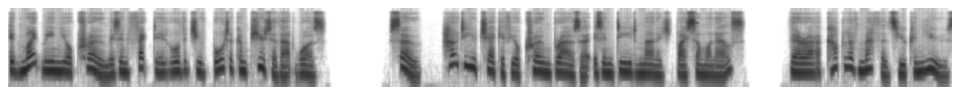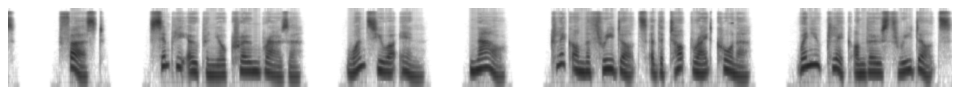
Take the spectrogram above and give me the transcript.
It might mean your Chrome is infected or that you've bought a computer that was. So, how do you check if your Chrome browser is indeed managed by someone else? There are a couple of methods you can use. First, simply open your Chrome browser. Once you are in, now, click on the three dots at the top right corner. When you click on those three dots,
